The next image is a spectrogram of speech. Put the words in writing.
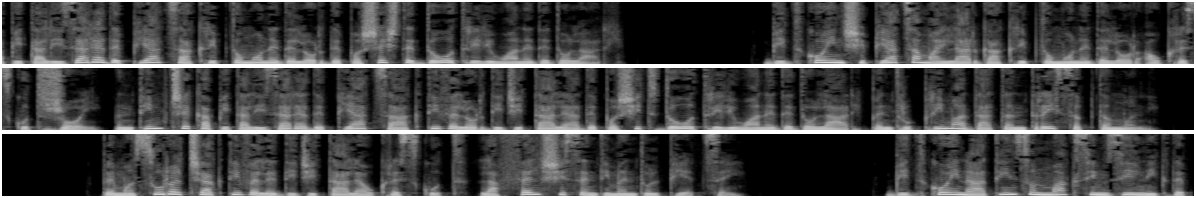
Capitalizarea de piață a criptomonedelor depășește 2 trilioane de dolari. Bitcoin și piața mai largă a criptomonedelor au crescut joi, în timp ce capitalizarea de piață a activelor digitale a depășit 2 trilioane de dolari pentru prima dată în trei săptămâni. Pe măsură ce activele digitale au crescut, la fel și sentimentul pieței. Bitcoin a atins un maxim zilnic de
